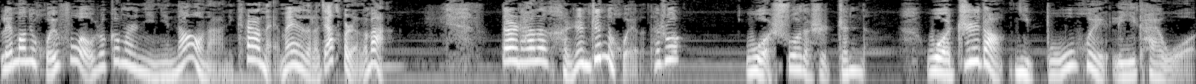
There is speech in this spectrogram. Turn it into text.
连忙就回复我，我说：“哥们儿，你你闹呢？你看上哪妹子了？加错人了吧？”但是他呢，很认真的回了，他说：“我说的是真的。”我知道你不会离开我，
